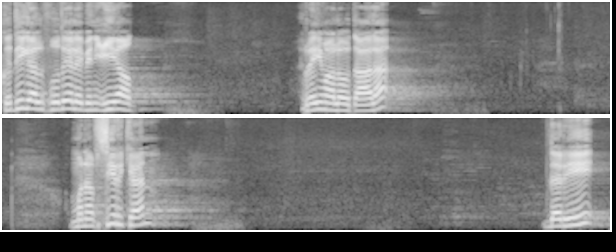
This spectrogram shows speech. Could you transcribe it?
ketika Al-Fudail bin Iyad rahimahullah taala menafsirkan dari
